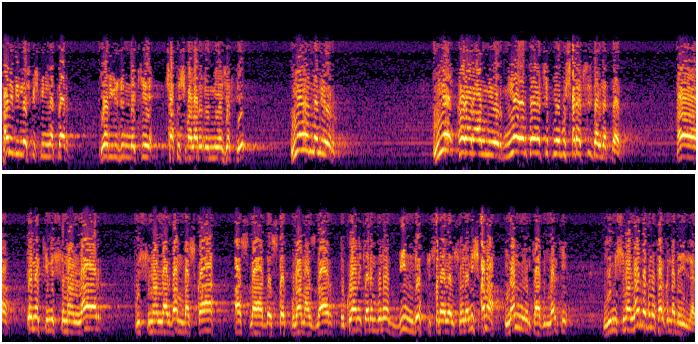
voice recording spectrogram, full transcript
Hani Birleşmiş Milletler yeryüzündeki çatışmaları önleyecekti? Niye önlemiyor? Niye karar almıyor? Niye ortaya çıkmıyor bu şerefsiz devletler? Ha, demek ki Müslümanlar, Müslümanlardan başka asla destek bulamazlar. E, Kur'an-ı Kerim bunu 1400 sene evvel söylemiş ama inanmıyor kafirler ki bizim Müslümanlar da bunun farkında değiller.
